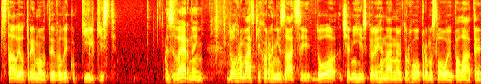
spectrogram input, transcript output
стали отримувати велику кількість звернень до громадських організацій, до Чернігівської регіональної торгово-промислової палати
